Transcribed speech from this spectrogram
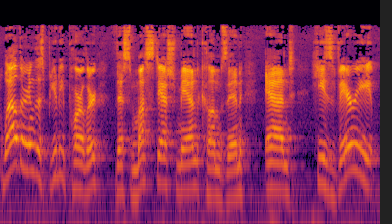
while they're in this beauty parlor, this mustache man comes in, and he's very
